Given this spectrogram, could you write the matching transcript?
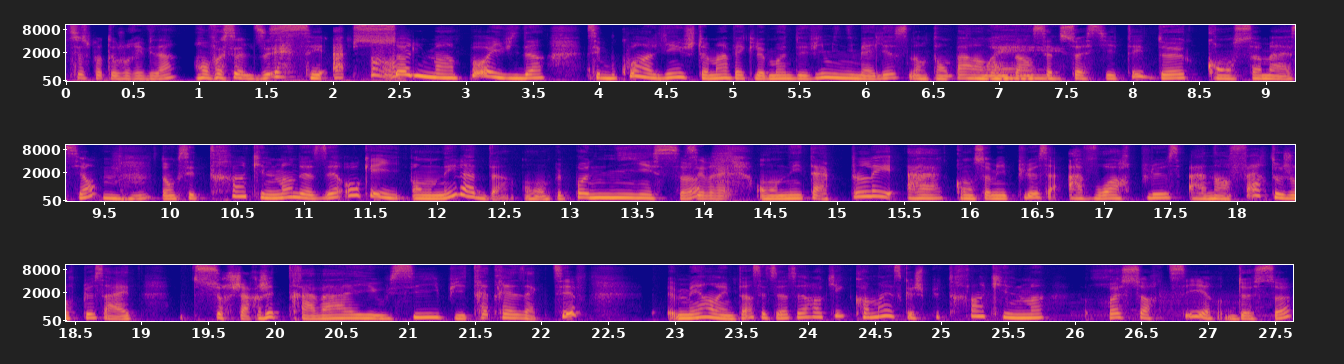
Ça, c'est pas toujours évident. On va se le dire. C'est absolument pas évident. C'est beaucoup en lien justement avec le mode de vie minimaliste dont on parle Ouais. donc, dans cette société de consommation. Mhm. Donc, c'est tranquillement de se dire, OK, on est là-dedans. On peut pas nier ça. C'est vrai. On est appelé à consommer plus, à avoir plus, à en faire toujours plus, à être surchargé de travail aussi, puis très, très actif. Mais en même temps, c'est de se dire, OK, comment est-ce que je peux tranquillement ressortir de ça,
